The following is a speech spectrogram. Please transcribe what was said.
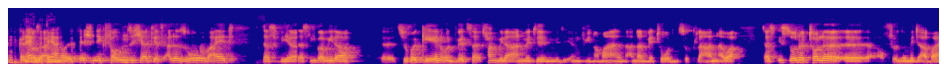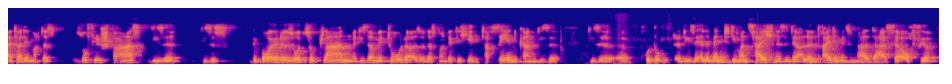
Man kann ja auch sagen, ja. neue Technik verunsichert jetzt alle so weit, dass wir das lieber wieder äh, zurückgehen und wir fangen wieder an mit, den, mit irgendwie normalen anderen Methoden zu planen. Aber das ist so eine tolle, äh, auch für unsere Mitarbeiter, denen macht das so viel Spaß, diese, dieses Gebäude so zu planen mit dieser Methode, also dass man wirklich jeden Tag sehen kann, diese, diese äh, Produkte, äh, diese Elemente, die man zeichnet, sind ja alle dreidimensional da. Ist ja auch für,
